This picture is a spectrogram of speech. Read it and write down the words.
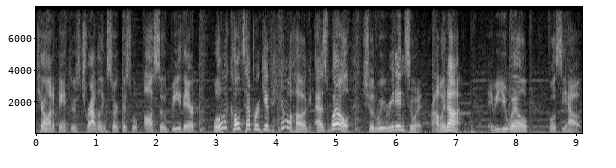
Carolina Panthers traveling circus will also be there. Will Nicole Tepper give him a hug as well? Should we read into it? Probably not. Maybe you will. We'll see how,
